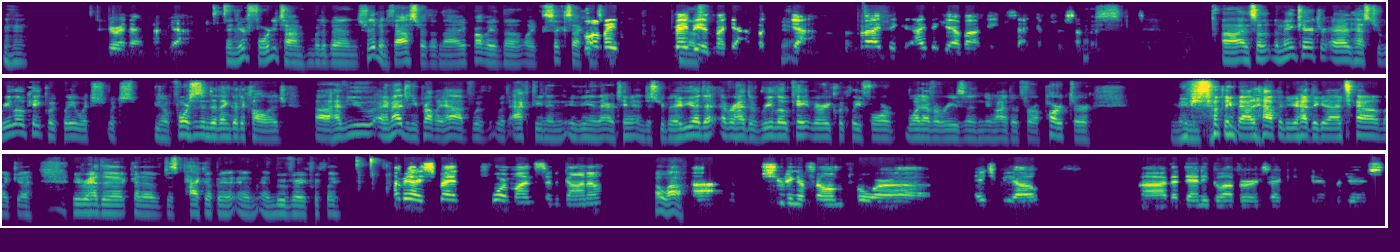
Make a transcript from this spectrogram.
Mhm. during that. Yeah, And your 40 time would have been should have been faster than that. You probably have the like six seconds. well maybe maybe it's my yeah, but Yeah. yeah. But I think I think yeah about eight seconds or something. Nice. Uh, and so the main character Ed has to relocate quickly, which which you know forces him to then go to college. Uh, have you? I imagine you probably have with with acting and in the entertainment industry. But have you had to, ever had to relocate very quickly for whatever reason? You know, either for a part or maybe something bad happened. You had to get out of town. Like, uh, you ever had to kind of just pack up and, and, and move very quickly? I mean, I spent four months in Ghana Oh wow. Shooting a film for uh, HBO uh, that Danny Glover executive produced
